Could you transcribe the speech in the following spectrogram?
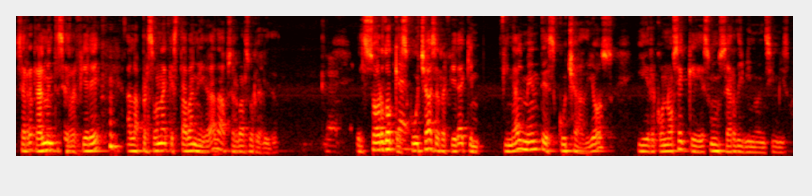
se, realmente se refiere a la persona que estaba negada a observar su realidad. El sordo que escucha se refiere a quien finalmente escucha a Dios y reconoce que es un ser divino en sí mismo.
